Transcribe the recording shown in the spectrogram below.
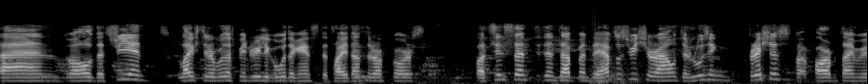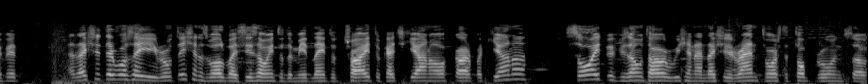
And well, the tree and lifesteal would have been really good against the Tidehunter of course. But since that didn't happen, they have to switch around. They're losing precious farm time with it. And actually there was a rotation as well by Ciso into the mid lane to try to catch Kiana off guard, but Kiana saw it with his own tower vision and actually ran towards the top rune, so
